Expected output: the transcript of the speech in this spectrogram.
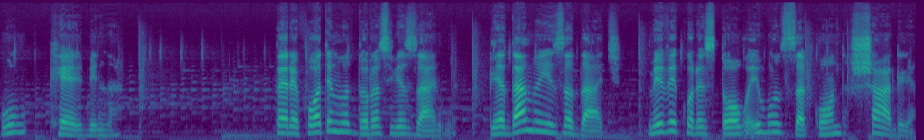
у Кельвіна. Переходимо до розв'язання. Для даної задачі ми використовуємо закон Шарля.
